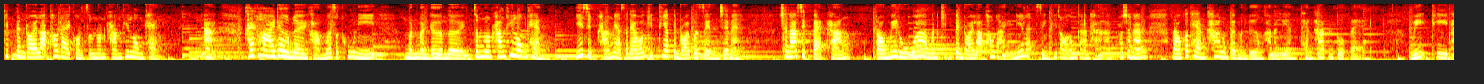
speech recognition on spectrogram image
คิดเป็นร้อยละเท่าใดของจำนวนครั้งที่ลงแข่งอะคล้ายๆเดิมเลยค่ะเมื่อสักครู่นี้เหมือนเหมือนเดิมเลยจำนวนครั้งที่ลงแข่ง 20 ครั้งเนี่ยแสดงว่าคิดเทียบเป็นร้อยเปอร์เซ็นต์ใช่ไหมชนะ 18 ครั้ง เราไม่รู้ว่ามันคิดเป็นร้อยละเท่าไหร่นี่แหละสิ่งที่เราต้องการหา เพราะฉะนั้นเราก็แทนค่าลงไปเหมือนเดิมค่ะนักเรียนแทนค่าเป็นตัวแปร วิธีท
